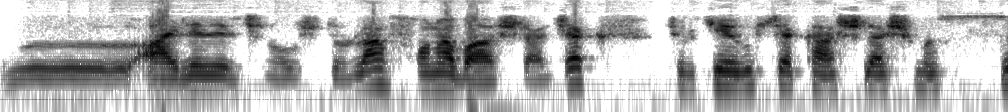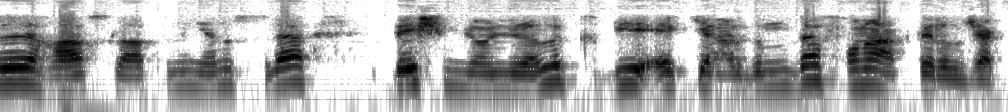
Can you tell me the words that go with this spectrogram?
bu aileler için oluşturulan fona bağışlanacak. Türkiye-Rusya karşılaşması hasılatının yanı sıra 5 milyon liralık bir ek yardımda fona aktarılacak.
